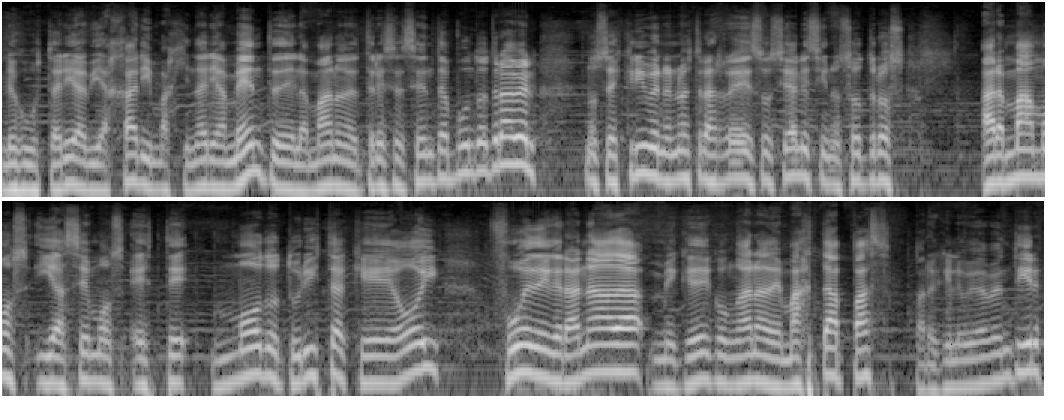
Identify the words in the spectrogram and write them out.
les gustaría viajar imaginariamente de la mano de 360.travel. Nos escriben en nuestras redes sociales y nosotros armamos y hacemos este modo turista que hoy fue de Granada, me quedé con ganas de más tapas, para qué le voy a mentir,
